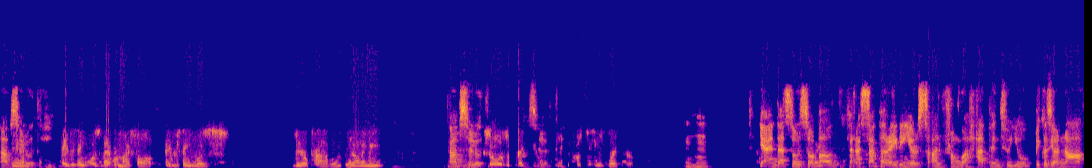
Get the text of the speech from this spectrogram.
Absolutely. Everything was never my fault. Everything was their problem. You know what I mean? Absolutely. So it was a breakthrough. Absolutely. It was a huge breakthrough. hmm Yeah, and that's also Thank about you. kind of separating yourself from what happened to you because you're not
